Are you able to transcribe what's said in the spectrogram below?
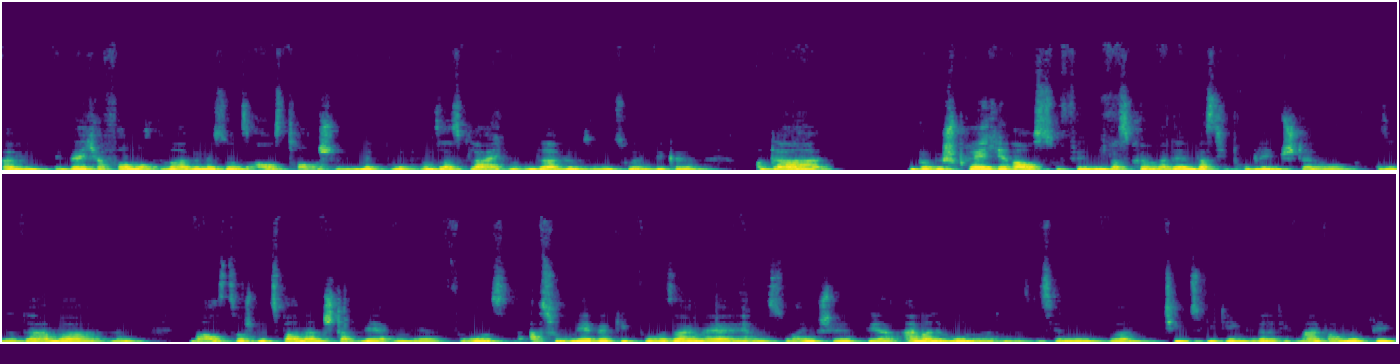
ähm, in welcher Form auch immer. Wir müssen uns austauschen mit, mit unseresgleichen, um da Lösungen zu entwickeln. Und da über Gespräche herauszufinden, was können wir denn, was die Problemstellung, also da, da haben wir einen, einen, Austausch mit zwei anderen Stadtwerken, der für uns absolut Mehrwert gibt, wo wir sagen, naja, wir haben das so eingestellt, wir einmal im Monat, und das ist ja nun über ein Teams-Meeting relativ einfach möglich,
